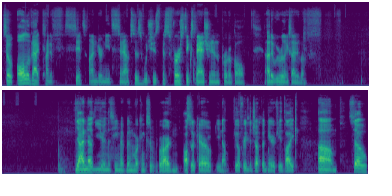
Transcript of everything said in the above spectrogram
So all of that kind of sits underneath synapses, which is this first expansion in the protocol uh, that we're really excited about. Yeah, I know you and the team have been working super hard, and also Carro, you know, feel free to jump in here if you'd like. Um, so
